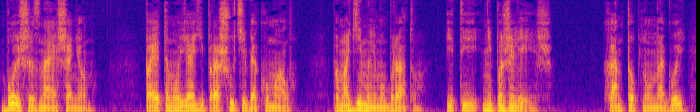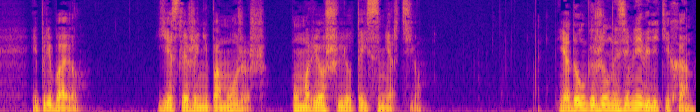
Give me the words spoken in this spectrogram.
больше знаешь о нем. Поэтому я и прошу тебя, Кумал, помоги моему брату, и ты не пожалеешь». Хан топнул ногой и прибавил. «Если же не поможешь, умрешь лютой смертью». «Я долго жил на земле, великий хан,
